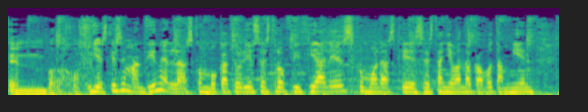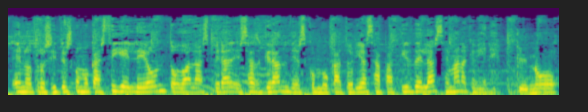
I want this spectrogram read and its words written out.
en Badajoz. Y es que se mantienen las convocatorias extraoficiales como las que se están llevando a cabo también en otros sitios como Castilla y León, todo a la espera de esas grandes convocatorias a partir de la semana que viene. Que no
